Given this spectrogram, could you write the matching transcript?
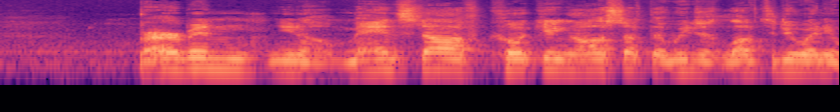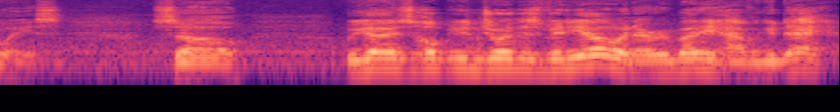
bourbon, you know, man stuff, cooking, all stuff that we just love to do anyways. So, we guys hope you enjoyed this video, and everybody have a good day.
